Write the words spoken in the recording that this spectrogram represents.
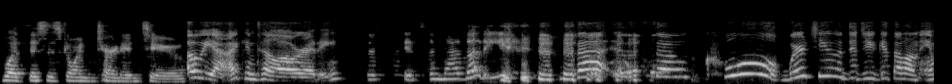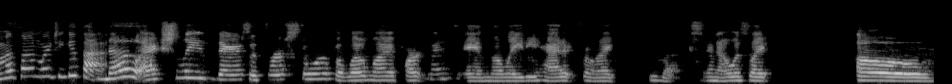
what this is going to turn into. Oh yeah, I can tell already. It's in my buddy. That is so cool. Where'd you, did you get that on Amazon? Where'd you get that? no, actually, there's a thrift store below my apartment, and the lady had it for like two bucks, and I was like, oh.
